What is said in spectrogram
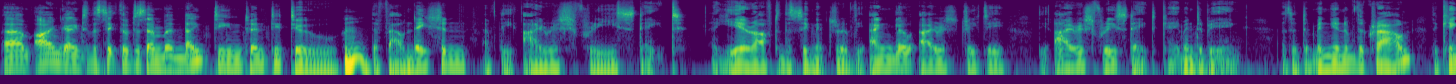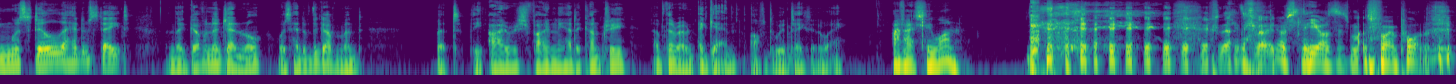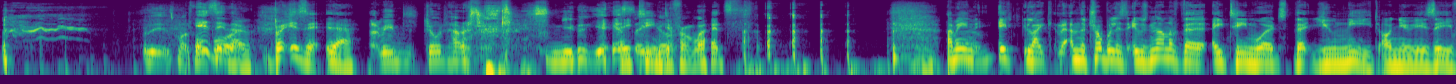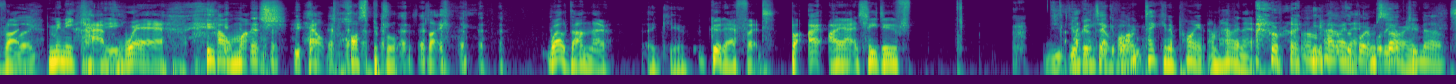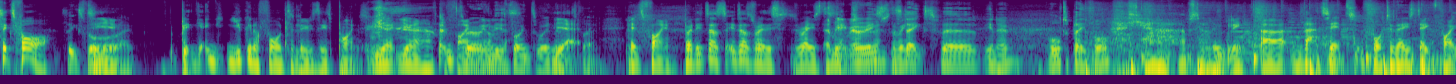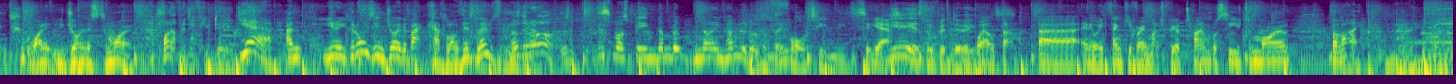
um, I'm going to the sixth of December, 1922, the foundation of the Irish Free State. A year after the signature of the Anglo-Irish Treaty, the Irish Free State came into being. As a dominion of the Crown, the King was still the head of state, and the Governor General was head of the government. But the Irish finally had a country of their own again after we'd taken it away. I've actually won. That's right. Obviously, yours is much more important. But it's much more Is it though? But is it? Yeah. I mean, George Harrison's New Year 18 single. different words. I mean, um, it like, and the trouble is, it was none of the 18 words that you need on New Year's Eve, like, Like, minicab, happy. where, how much, help, hospital. Like, well done though, Thank you. good effort. But I, I actually do. You, you're going to take a I'm, I'm taking a point. I'm having it. Right, I'm having it. point. I'm What are you up sorry. Six four. Six four, you. right. But you can afford to lose these points. You, you don't have to I'm find me throwing on these this. points away, Yeah, that's fine. it's fine. But it does. It does raise raise the I mean, stakes. it for the the stakes for, you know, all to play for. Yeah, absolutely. Uh, that's it for today's date fight. Why don't you join us tomorrow? Why- Love it if you did. Yeah, and you know you can always enjoy the back catalogue. There's loads of these. Oh, there now. are. There's- This must be number 900 or something. Fourteen. So yeah. Years we've been doing Well this. done. Uh, anyway, thank you very much for your time. We'll see you tomorrow. Bye bye. Bye.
